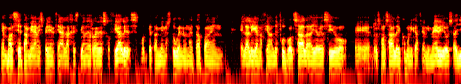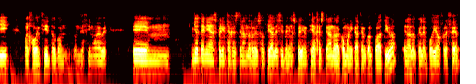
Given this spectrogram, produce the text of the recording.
en base también a mi experiencia en la gestión de redes sociales, porque también estuve en una etapa en, la Liga Nacional de Fútbol Sala y había sido eh, responsable de comunicación y medios allí, muy jovencito, con, con 19 yo tenía experiencia gestionando redes sociales y tenía experiencia gestionando la comunicación corporativa, era lo que le podía ofrecer.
